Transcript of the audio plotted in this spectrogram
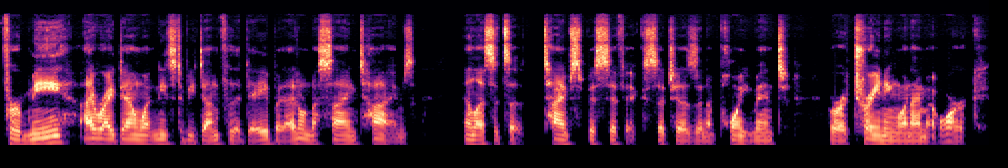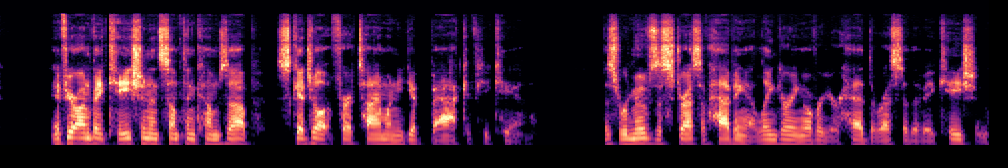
For me, I write down what needs to be done for the day, but I don't assign times unless it's a time specific, such as an appointment or a training when I'm at work. If you're on vacation and something comes up, schedule it for a time when you get back if you can. This removes the stress of having it lingering over your head the rest of the vacation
